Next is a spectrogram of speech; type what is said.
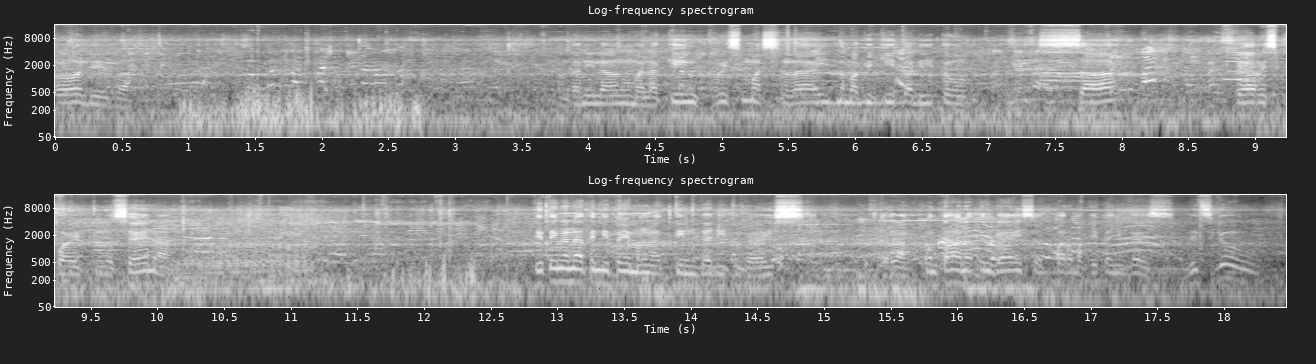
oh di ba ang kanilang malaking Christmas light na makikita dito sa Paris Park, Lucena. Titingnan natin dito yung mga tinda dito guys. Tara, puntahan natin guys at para makita nyo guys. Let's go!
